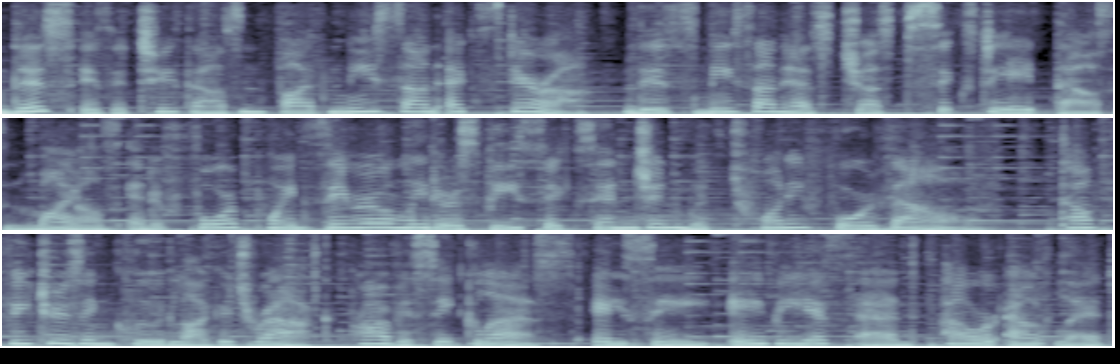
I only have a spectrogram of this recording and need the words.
This is a 2005 Nissan Xterra. This Nissan has just 68,000 miles and a 4.0 liters V6 engine with 24 valve. Top features include luggage rack, privacy glass, AC, ABS and power outlet.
